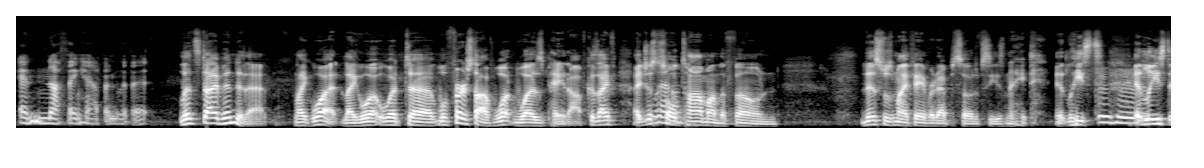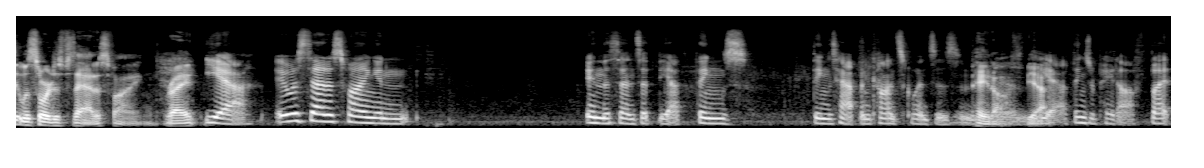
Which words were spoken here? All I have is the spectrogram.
and nothing happened with it. Let's dive into that. Like what? Like what? What? Uh, well, first off, what was paid off? Because I I just Well- told Tom on the phone. This was my favorite episode of season eight. At least, Mm-hmm. at least it was sort of satisfying, right? Yeah, it was satisfying in in the sense that yeah, things things happen, consequences and Paid off, and, yeah. yeah, things are paid off. But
